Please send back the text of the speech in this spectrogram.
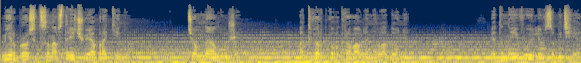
Мир бросился навстречу и опрокинул. Темная лужа. Отвертка в окровавленной ладони. Это наяву или в забытье?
